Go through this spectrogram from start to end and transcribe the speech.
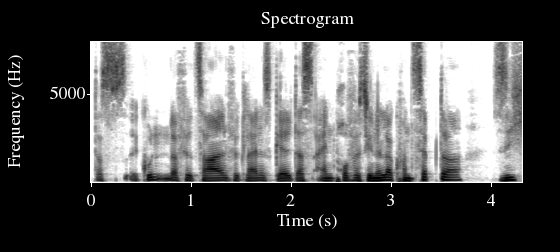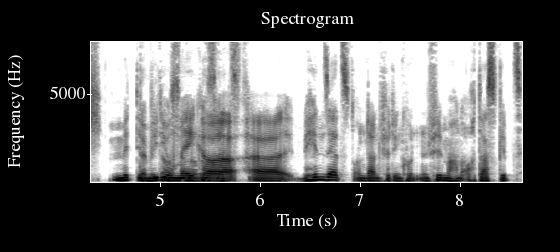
dass Kunden dafür zahlen für kleines Geld, dass ein professioneller Konzepter sich mit dem Damit Videomaker äh, hinsetzt und dann für den Kunden einen Film machen. Auch das gibt's.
